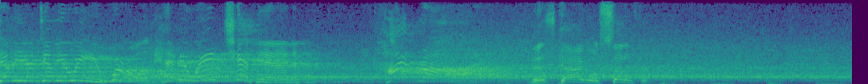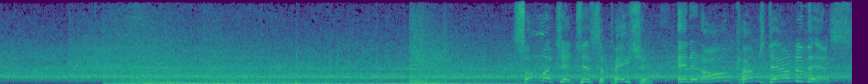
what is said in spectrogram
WWE World Heavyweight Champion, Hot Rod. This guy will settle for. So much anticipation, and it all comes down to this.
